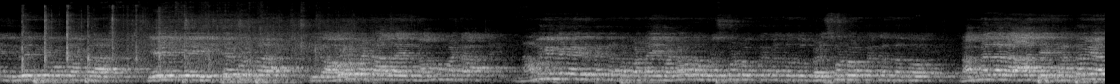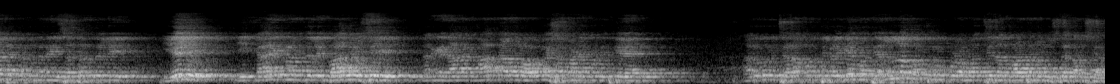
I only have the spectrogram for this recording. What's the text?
ಈ ವೇದಿಕೆ ಮುಖಾಂತರ ಹೇಳಿಕೆ ಇಚ್ಛೆ ಕೊಡ್ತಾ ಇದು ಅವ್ರ ಮಠ ಅಲ್ಲ ಇದು ನಮ್ಮ ಮಠ. ನಮಗೆ ಬೇಕಾಗಿರ್ತಕ್ಕಂಥ ಮಠ. ಈ ಮಠವನ್ನು ಉಳಿಸ್ಕೊಂಡು ಹೋಗ್ತಕ್ಕಂಥದ್ದು ಬೆಳೆಸ್ಕೊಂಡು ಹೋಗ್ತಕ್ಕಂಥದ್ದು ನಮ್ಮೆಲ್ಲರ ಆದ್ಯ ಕರ್ತವ್ಯ ಸಂದರ್ಭದಲ್ಲಿ ಹೇಳಿ, ಈ ಕಾರ್ಯಕ್ರಮದಲ್ಲಿ ಭಾಗವಹಿಸಿ ನನಗೆ ನಾಲ್ಕು ಮಾತನಾಡಲು ಅವಕಾಶ ಮಾಡಿಕೊಡಲಿಕ್ಕೆ ಹಲವರು ಜನಮೂರ್ತಿಗಳಿಗೆ ಮತ್ತೆ ಎಲ್ಲ ಭಕ್ತರು ಕೂಡ ವಂಚಿ ನನ್ನ ಮಾತನ್ನು ಮುಗಿಸ್ತೇನೆ ನಮಸ್ಕಾರ.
